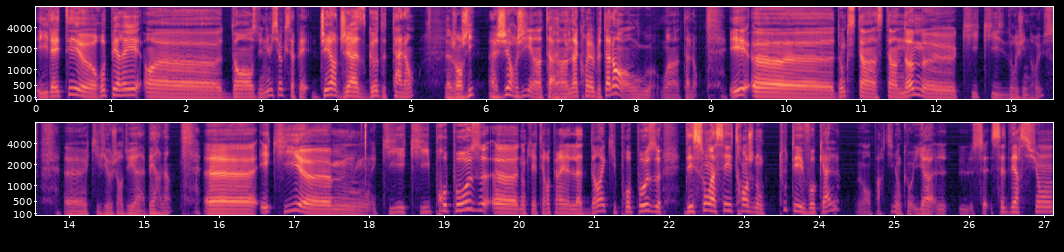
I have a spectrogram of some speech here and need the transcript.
il a été euh, repéré euh, dans une émission qui s'appelait Georgia's Got Talent. La Georgie? La Géorgie a un, ta- Ah, un incroyable talent, hein, ou, ou un talent. Et euh, donc c'est un, c'est un homme euh, qui, qui d'origine russe, euh, qui vit aujourd'hui à Berlin, et qui, qui, qui propose, donc il a été repéré là-dedans, et qui propose des sons assez étranges. Donc tout est vocal en partie. Donc il y a cette version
